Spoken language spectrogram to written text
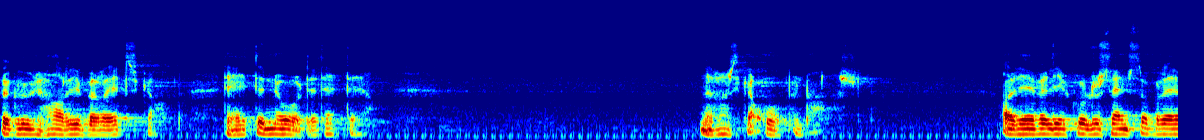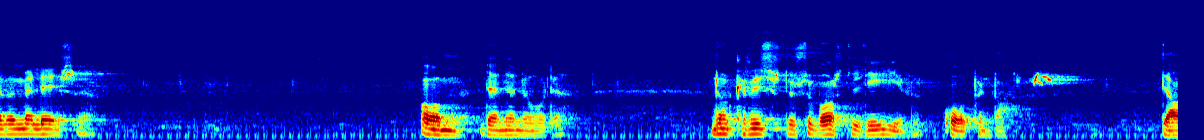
Gud har i beredskap. Det heter nåde, dette her. Når han skal åpenbares. Og det er vel i Kolossenserbrevet vi leser om denne nåde. Når Kristus vårt liv åpenbares, da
